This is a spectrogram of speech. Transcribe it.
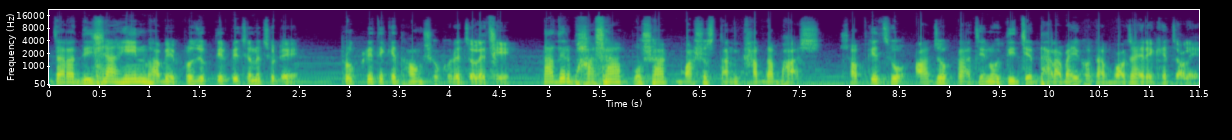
যারা দিশাহীনভাবে প্রযুক্তির পেছনে ছুটে প্রকৃতিকে ধ্বংস করে চলেছে। তাদের ভাষা, পোশাক, বাসস্থান, খাদ্যাভ্যাস সবকিছু আজও প্রাচীন ঐতিহ্যের ধারাবাহিকতা বজায় রেখে চলে।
